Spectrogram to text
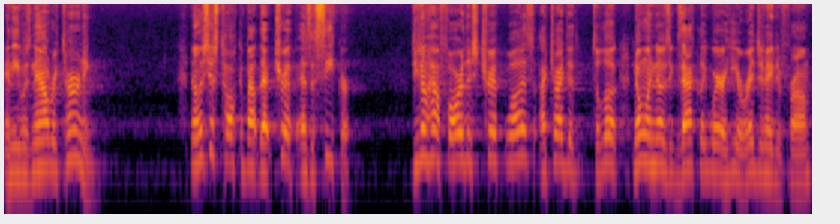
and he was now returning. Now, let's just talk about that trip as a seeker. Do you know how far this trip was? I tried to, to look. No one knows exactly where he originated from,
